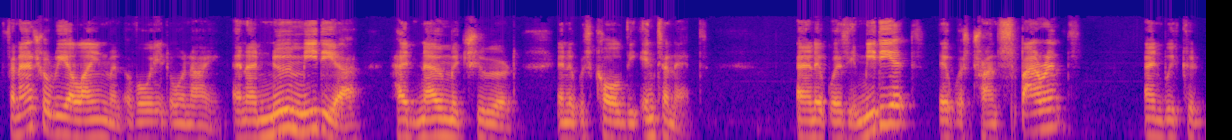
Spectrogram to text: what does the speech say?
financial realignment of 0809, and a new media had now matured, and it was called the internet. And it was immediate, it was transparent, and we could,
